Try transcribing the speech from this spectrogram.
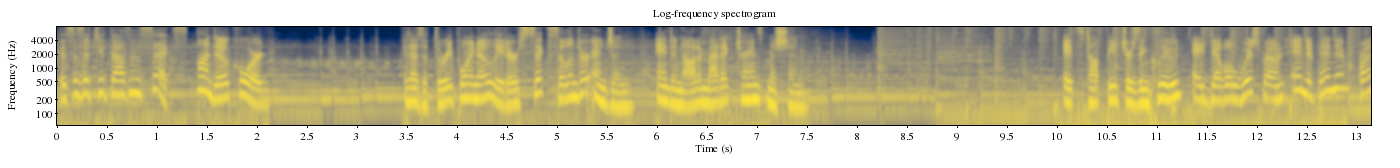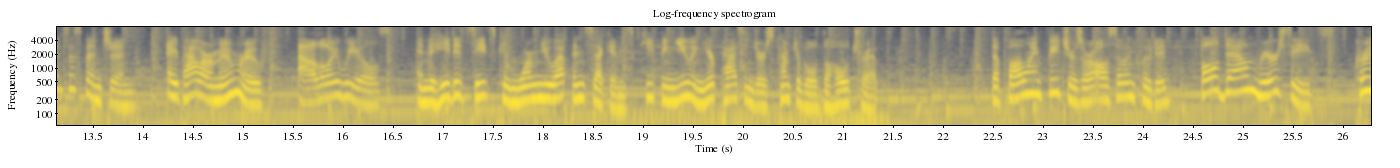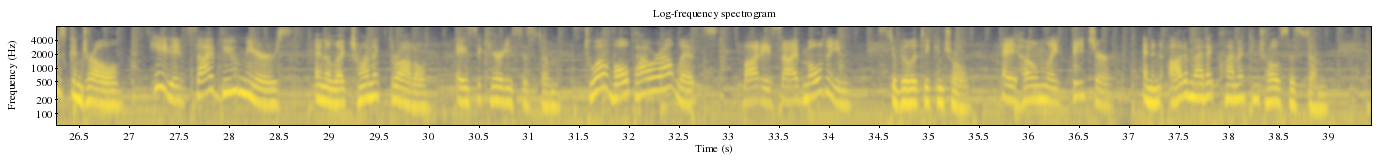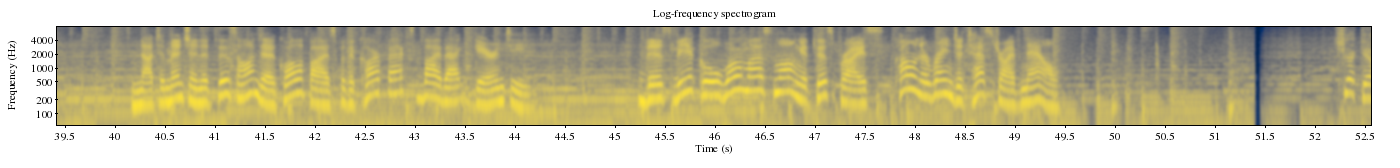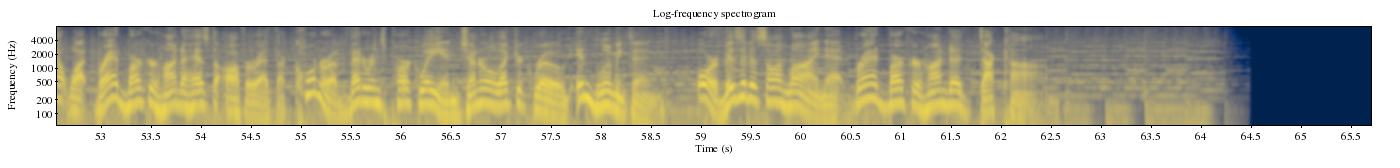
This is a 2006 Honda Accord. It has a 3.0-liter six-cylinder engine and an automatic transmission. Its top features include a double wishbone independent front suspension, a power moonroof, alloy wheels, and the heated seats can warm you up in seconds, keeping you and your passengers comfortable the whole trip. The following features are also included fold-down rear seats, cruise control, heated side view mirrors, an electronic throttle, a security system, 12-volt power outlets, body side molding, stability control, a HomeLink feature, and an automatic climate control system. Not to mention that this Honda qualifies for the Carfax buyback guarantee. This vehicle won't last long at this price. Call and arrange a test drive now. Check out what Brad Barker Honda has to offer at the corner of Veterans Parkway and General Electric Road in Bloomington. Or visit us online at bradbarkerhonda.com.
